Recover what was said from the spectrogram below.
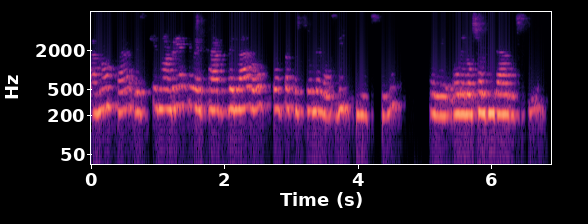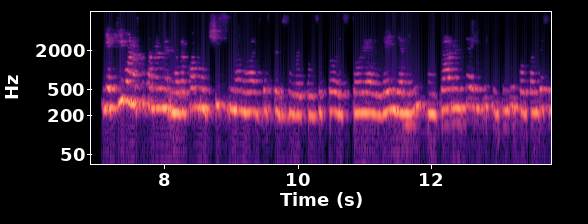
anota es que no habría que dejar de lado esta cuestión de las víctimas eh, o de los olvidados. Y aquí, bueno, esto también me, me recuerda muchísimo ¿no? a este sobre el concepto de historia de Benjamin. Claramente ahí un punto importante es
